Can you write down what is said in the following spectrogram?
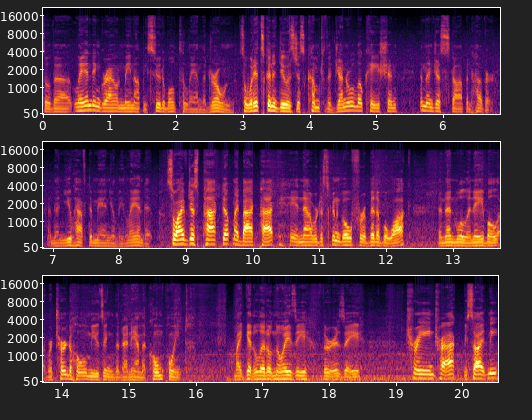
so the landing ground may not be suitable to land the drone. So what it's going to do is just come to the general location and then just stop and hover and then you have to manually land it. So I've just packed up my backpack and now we're just going to go for a bit of a walk and then we'll enable a return to home using the dynamic home point. Might get a little noisy. There is a train track beside me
